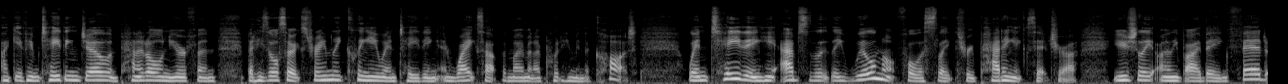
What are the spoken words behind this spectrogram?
I give him teething gel and Panadol and Nurofen, but he's also extremely clingy when teething and wakes up the moment I put him in the cot. When teething, he absolutely will not fall asleep through padding, etc., usually only by being fed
